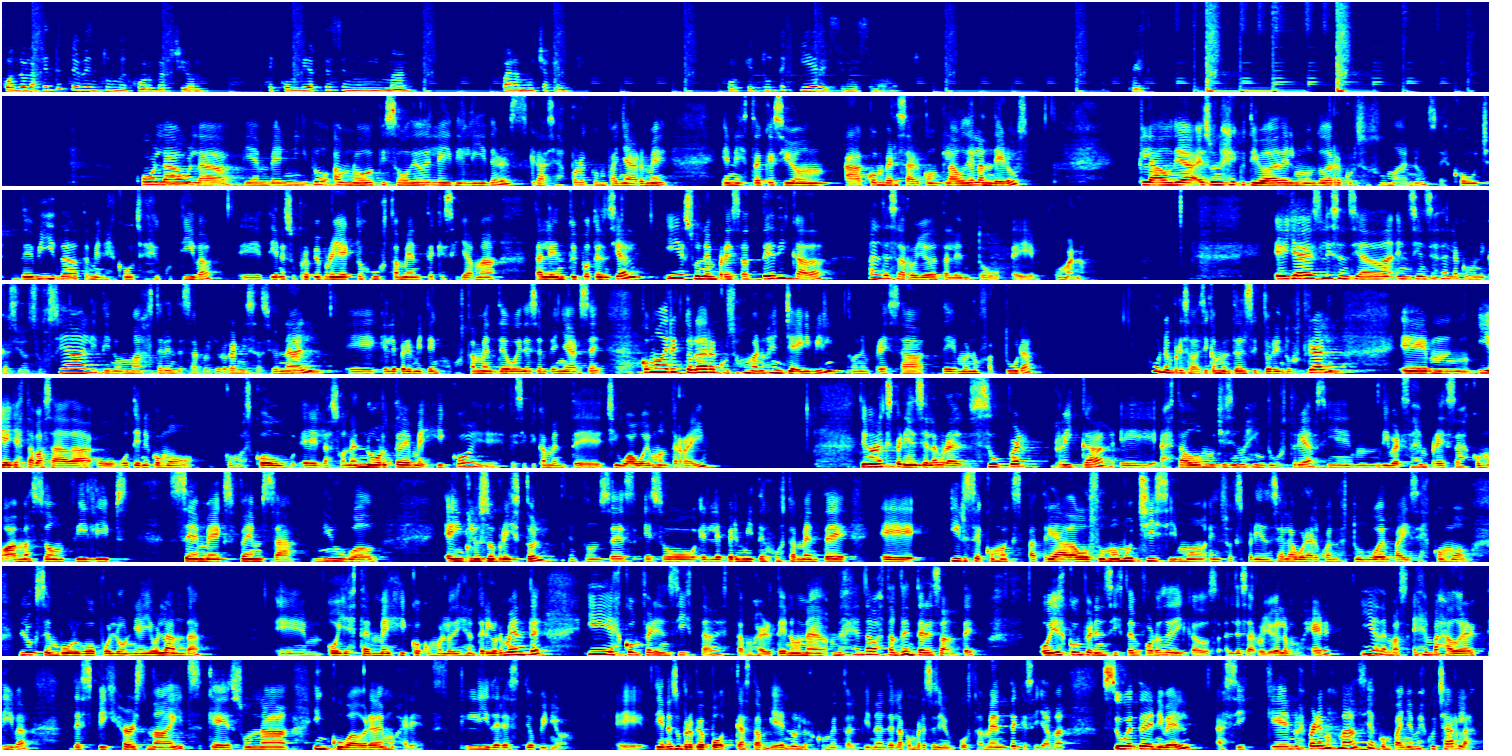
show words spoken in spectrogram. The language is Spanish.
cuando la gente te ve en tu mejor versión, te conviertes en un imán para mucha gente, porque tú te quieres en ese momento. Hola, hola, bienvenido a un nuevo episodio de Lady Leaders. Gracias por acompañarme en esta ocasión a conversar con Claudia Landeros. Claudia es una ejecutiva del mundo de recursos humanos, es coach de vida, también es coach ejecutiva, eh, tiene su propio proyecto justamente que se llama Talento y Potencial y es una empresa dedicada al desarrollo de talento eh, humano. Ella es licenciada en Ciencias de la Comunicación Social y tiene un máster en Desarrollo Organizacional eh, que le permiten justamente hoy desempeñarse como directora de recursos humanos en Jayville, una empresa de manufactura una empresa básicamente del sector industrial, em, y ella está basada o, tiene como, como scope eh, la zona norte de México, eh, específicamente Chihuahua y Monterrey. Tiene una experiencia laboral súper rica, eh, ha estado en muchísimas industrias y en diversas empresas como Amazon, Philips, Cemex, FEMSA, Newell e incluso Bristol. Entonces, eso le permite justamente irse como expatriada o sumó muchísimo en su experiencia laboral cuando estuvo en países como Luxemburgo, Polonia y Holanda. Em, hoy está en México, como lo dije anteriormente, y es conferencista. Esta mujer tiene una, una agenda bastante interesante. Hoy es conferencista en foros dedicados al desarrollo de la mujer y además es embajadora activa de Speak Her Nights, que es una incubadora de mujeres líderes de opinión. Eh, tiene su propio podcast también, nos lo comentó al final de la conversación justamente, que se llama Súbete de nivel. Así que no esperemos más y acompáñame a escucharla.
